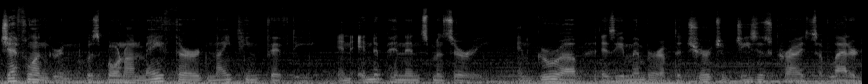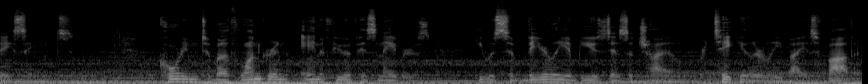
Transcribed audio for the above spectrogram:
Jeff Lundgren was born on May 3, 1950, in Independence, Missouri, and grew up as a member of the Church of Jesus Christ of Latter day Saints. According to both Lundgren and a few of his neighbors, he was severely abused as a child, particularly by his father.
